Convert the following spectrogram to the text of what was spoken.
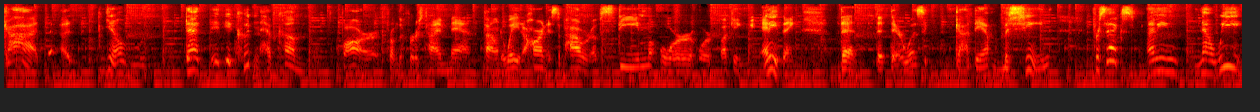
God, uh, you know, that it, it couldn't have come far from the first time man found a way to harness the power of steam or or fucking anything that that there was a goddamn machine for sex. I mean, now we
